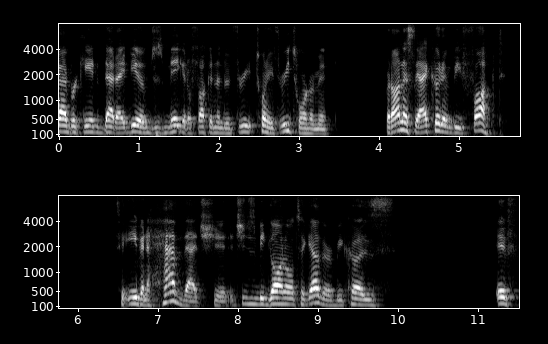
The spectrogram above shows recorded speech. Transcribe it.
fabricated that idea of just make it a fucking under three, 23 tournament. But honestly, I couldn't be fucked to even have that shit. It should just be gone altogether because if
